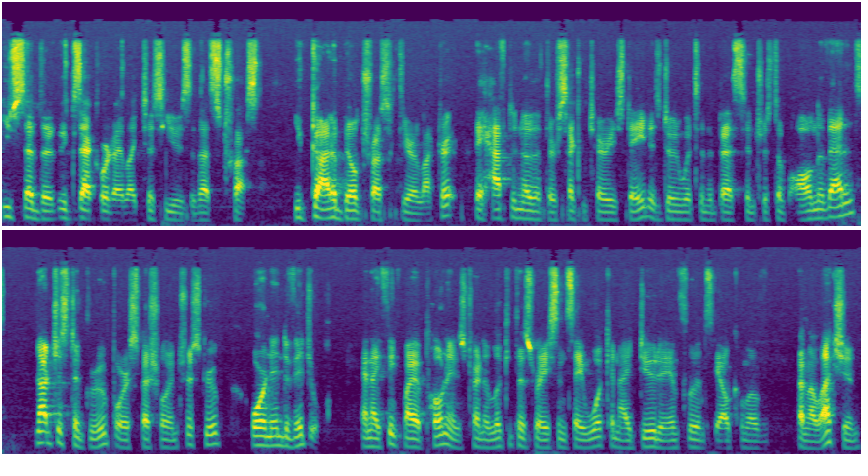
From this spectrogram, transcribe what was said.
you said the exact word I like to use, and that's trust. You've got to build trust with your electorate. They have to know that their Secretary of State is doing what's in the best interest of all Nevadans, not just a group or a special interest group or an individual. And I think my opponent is trying to look at this race and say, what can I do to influence the outcome of an election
